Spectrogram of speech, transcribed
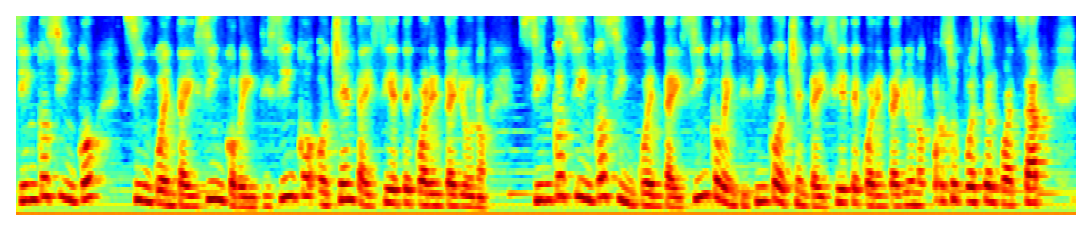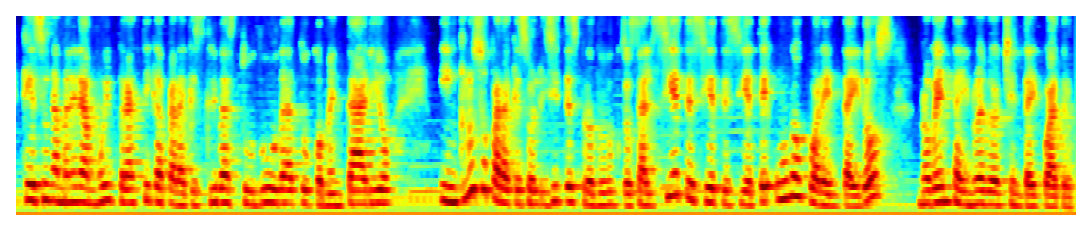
55 55 25 87 41 55 55 25 87 41 por supuesto el WhatsApp que es una manera muy práctica para que escribas tu duda tu comentario incluso para que solicites productos al 777 142 9984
